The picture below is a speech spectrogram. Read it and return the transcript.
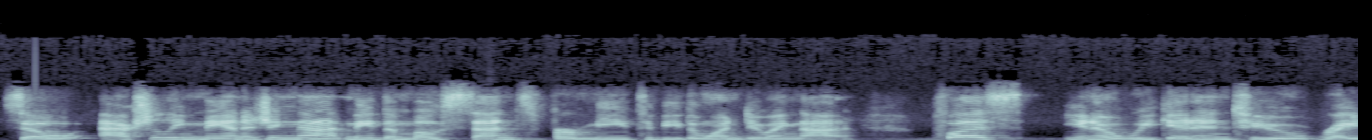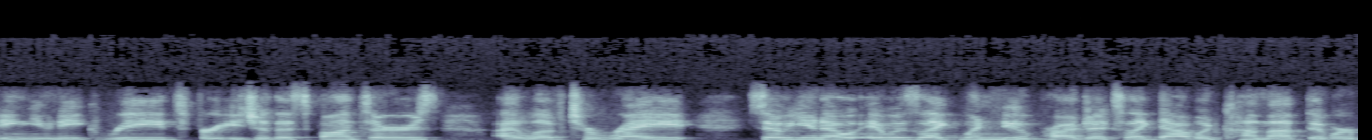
So actually managing that made the most sense for me to be the one doing that. Plus, you know, we get into writing unique reads for each of the sponsors. I love to write. So, you know, it was like when new projects like that would come up that were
